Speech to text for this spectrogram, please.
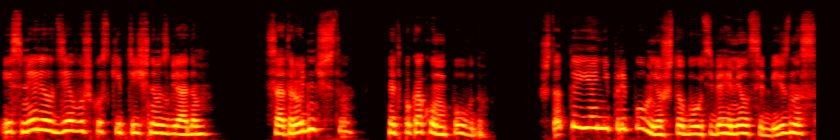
и смерил девушку скептичным взглядом. Сотрудничество? Это по какому поводу? Что-то я не припомню, чтобы у тебя имелся бизнес,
